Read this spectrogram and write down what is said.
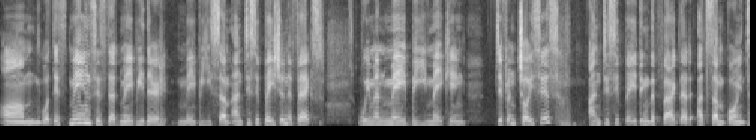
Um, what this means is that maybe there may be some anticipation effects. Women may be making different choices, anticipating the fact that at some point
